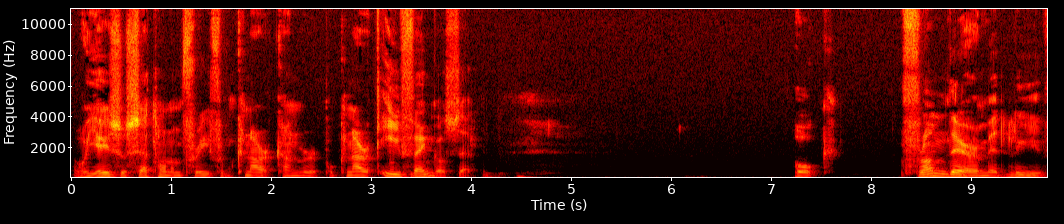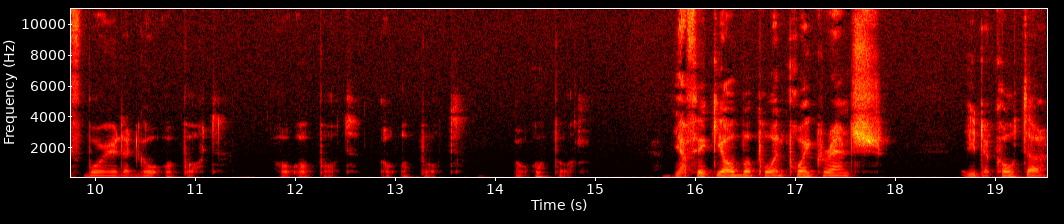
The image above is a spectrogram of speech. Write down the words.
Och Jesus satte honom fri från knark. Han var på knark i fängelset. Och från där mitt liv började att gå uppåt och uppåt och uppåt och uppåt. Jag fick jobba på en pojkranch i Dakota.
